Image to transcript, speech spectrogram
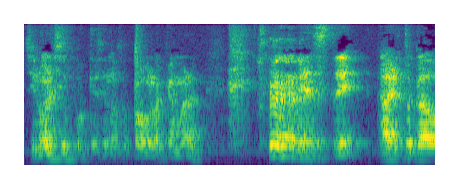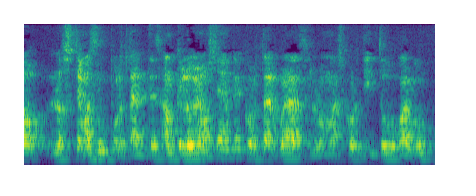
si no hubiera sido porque se nos apagó la cámara, este, haber tocado los temas importantes, aunque lo hubiéramos tenido que cortar para hacerlo más cortito o algo,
